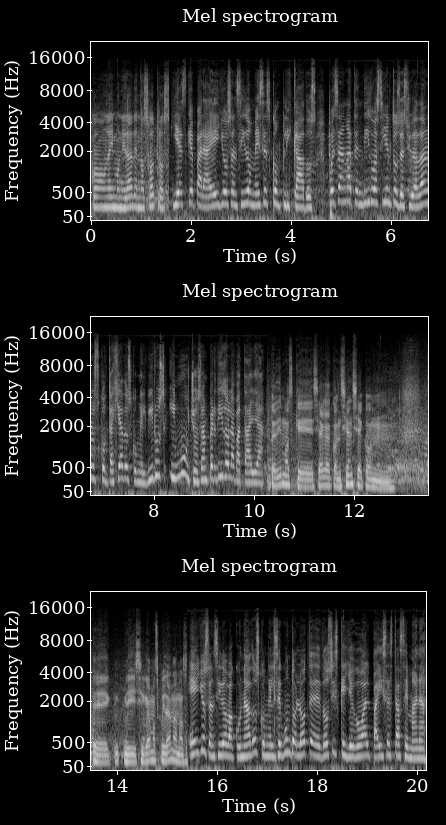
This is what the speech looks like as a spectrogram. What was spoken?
con la inmunidad de nosotros. Y es que para ellos han sido meses complicados, pues han atendido a cientos de ciudadanos contagiados con el virus y muchos han perdido la batalla. Pedimos que se haga conciencia con eh, y sigamos cuidándonos. Ellos han sido vacunados con el segundo lote de dosis que llegó al país esta semana.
